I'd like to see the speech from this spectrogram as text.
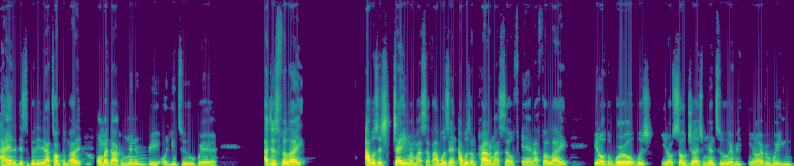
I had a disability. and I talked about it on my documentary on YouTube where I just feel like I was ashamed of myself. I wasn't I wasn't proud of myself, and I felt like you know the world was you know so judgmental. Every you know everywhere you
